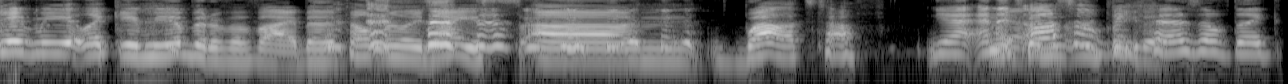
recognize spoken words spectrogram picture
gave me like gave me a bit of a vibe, and it felt really nice. Um, wow, that's tough. Yeah, and I it's also repeat it. because of like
